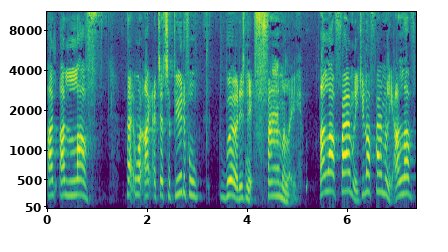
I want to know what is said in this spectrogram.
I, I love that. I, it's a beautiful word, isn't it? Family. I love family. Do you love family? I love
